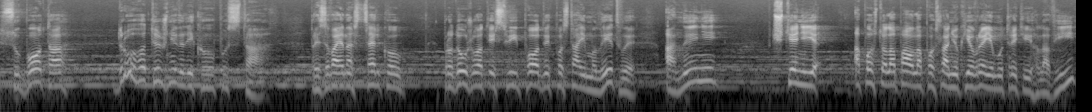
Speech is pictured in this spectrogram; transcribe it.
Субота другого тижня Великого Поста призиває нас церков продовжувати свій подвиг поста і молитви, а нині в чтенні апостола Павла посланню к євреям у третій главі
